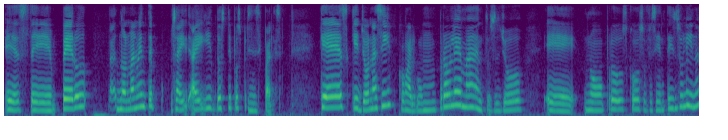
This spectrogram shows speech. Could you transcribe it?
Este, pero normalmente hay, hay dos tipos principales que es que yo nací con algún problema, entonces yo eh, no produzco suficiente insulina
